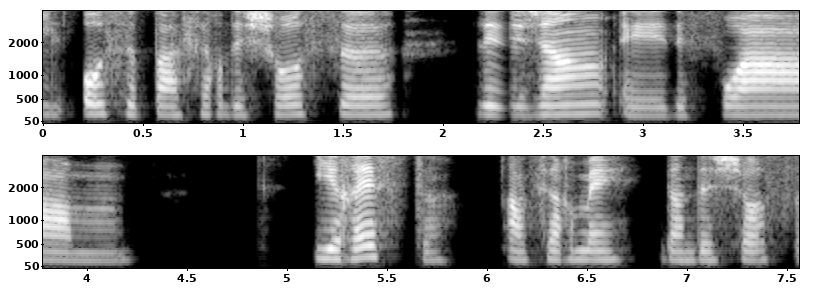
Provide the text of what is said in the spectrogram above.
ils osent pas faire des choses. Les gens, et des fois, hum, ils restent enfermés dans des choses.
